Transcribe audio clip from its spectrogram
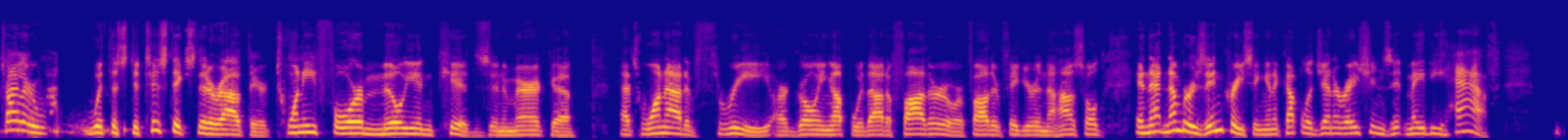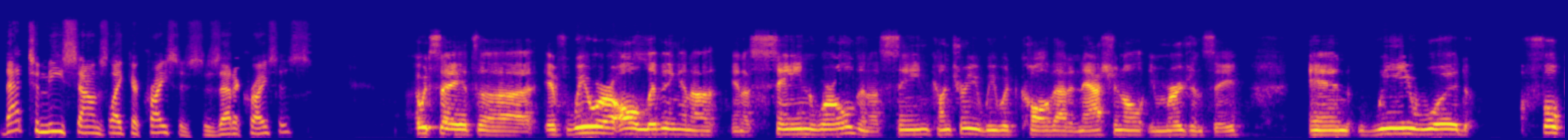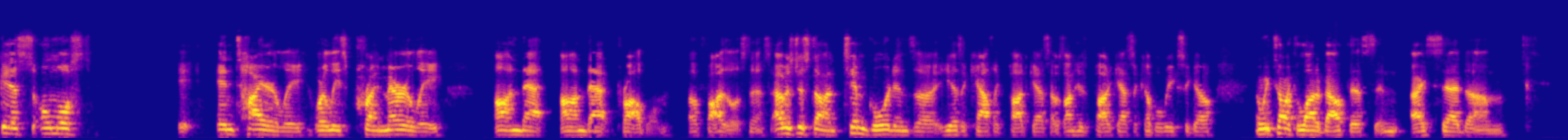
Tyler, with the statistics that are out there, 24 million kids in America that's one out of three are growing up without a father or a father figure in the household. And that number is increasing. In a couple of generations, it may be half. That to me sounds like a crisis. Is that a crisis? I would say it's a if we were all living in a in a sane world in a sane country, we would call that a national emergency, and we would focus almost entirely, or at least primarily, on that on that problem of fatherlessness. I was just on Tim Gordon's. Uh, he has a Catholic podcast. I was on his podcast a couple weeks ago, and we talked a lot about this. And I said. Um,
